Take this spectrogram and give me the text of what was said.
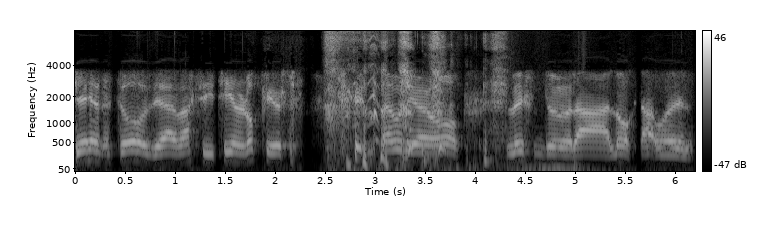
Yeah, it does. Yeah, I'm actually tearing up here, down here. Listen to it. Ah, look, that was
